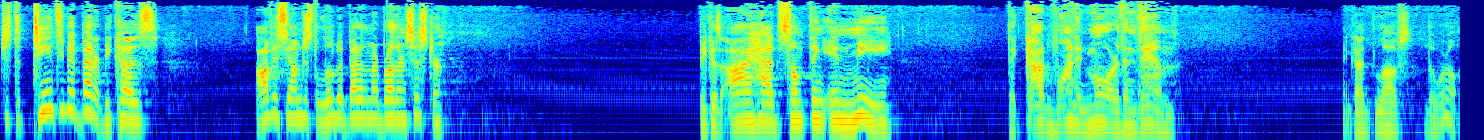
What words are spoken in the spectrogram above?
Just a teensy bit better because obviously I'm just a little bit better than my brother and sister. Because I had something in me that God wanted more than them. And God loves the world.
